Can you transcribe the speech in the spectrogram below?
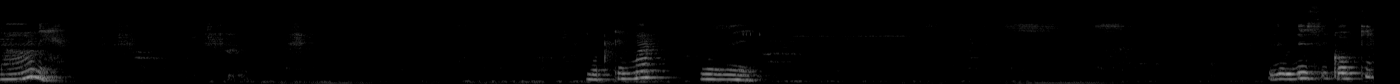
Đó nè Một cái mắt Người Rồi đây sẽ có cái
